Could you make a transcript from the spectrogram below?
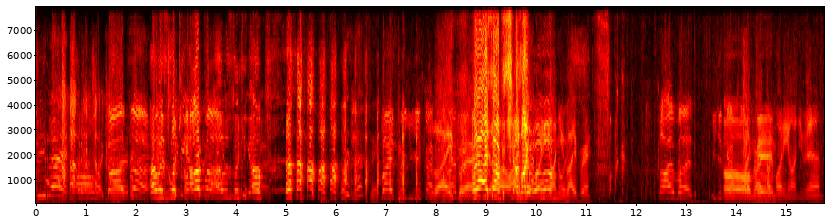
See that? Oh my god. I was looking up. I was looking up. What is that thing? Viper, you just got Viper. Ah, I saw- no, I was like, got money "Oh." on you, Viper. Fuck. Carmen. You just Oh, got Viper, I got money on you, man.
